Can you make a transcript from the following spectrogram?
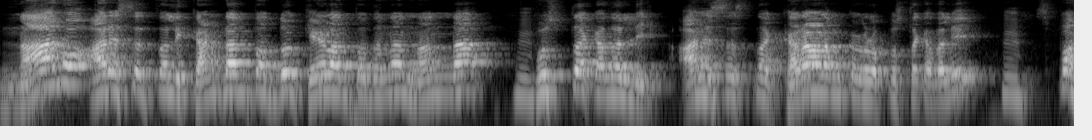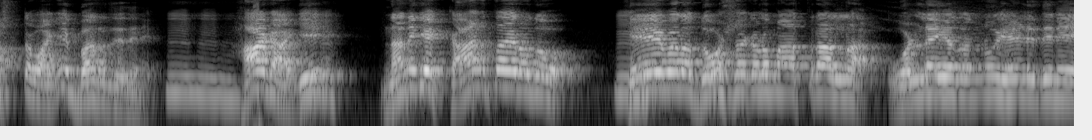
ನಾನು ಆರ್ ಎಸ್ ಎಸ್ನಲ್ಲಿ ಕಂಡಂತದ್ದು ಕೇಳಂತದನ್ನ ನನ್ನ ಪುಸ್ತಕದಲ್ಲಿ ಆರ್ ಎಸ್ ಎಸ್ನ ಕರಾಳಂಕಗಳ ಪುಸ್ತಕದಲ್ಲಿ ಸ್ಪಷ್ಟವಾಗಿ ಬರೆದಿದ್ದೀನಿ. ಹಾಗಾಗಿ ನನಗೆ ಕಾಣ್ತಾ ಇರೋದು. ಕೇವಲ ದೋಷಗಳು ಮಾತ್ರ ಅಲ್ಲ ಒಳ್ಳೆಯದನ್ನು ಹೇಳಿದ್ದೀನಿ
